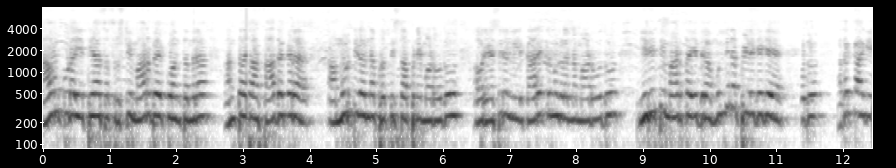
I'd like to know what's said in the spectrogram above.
ನಾವು ಕೂಡ ಇತಿಹಾಸ ಸೃಷ್ಟಿ ಮಾಡಬೇಕು ಅಂತಂದ್ರೆ ಅಂತ ಸಾಧಕರ, ಆ ಮೂರ್ತಿಗಳನ್ನ ಪ್ರತಿಷ್ಠಾಪನೆ ಮಾಡುವುದು, ಅವರ ಹೆಸರಿನಲ್ಲಿ ಕಾರ್ಯಕ್ರಮಗಳನ್ನ ಮಾಡುವುದು, ಈ ರೀತಿ ಮಾಡ್ತಾ ಇದ್ರೆ ಮುಂದಿನ ಪೀಳಿಗೆಗೆ ಅದು ಅದಕ್ಕಾಗಿ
